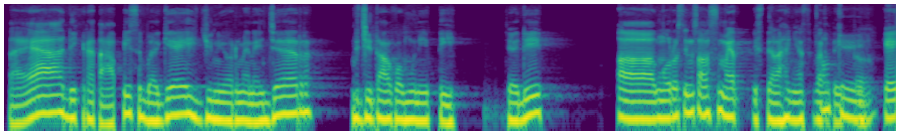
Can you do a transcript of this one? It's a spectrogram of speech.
saya di kereta api sebagai junior manager digital community. Jadi eh, ngurusin sosmed istilahnya seperti Oke. itu. Oke,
